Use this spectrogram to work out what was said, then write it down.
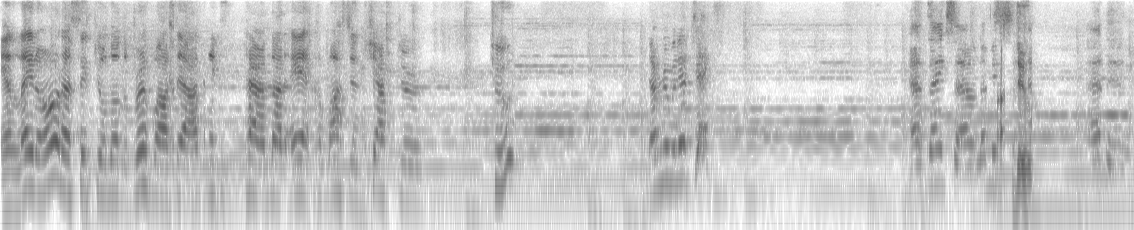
And later on, I sent you another verse where I said, I think it's time now to add Colossians chapter 2. Now remember that text? I think so. Let me I see. Do. I do.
